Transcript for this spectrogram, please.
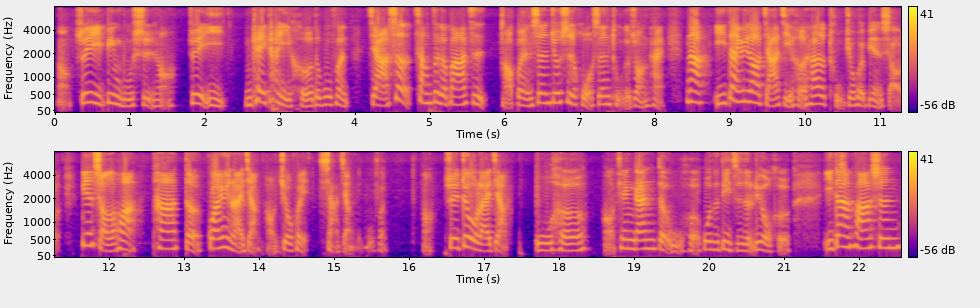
啊。所以并不是哈。所以以你可以看以合的部分，假设像这个八字啊，本身就是火生土的状态，那一旦遇到甲己合，它的土就会变少了。变少的话，它的官运来讲，好就会下降的部分。好，所以对我来讲，五合。好，天干的五合或者地支的六合，一旦发生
